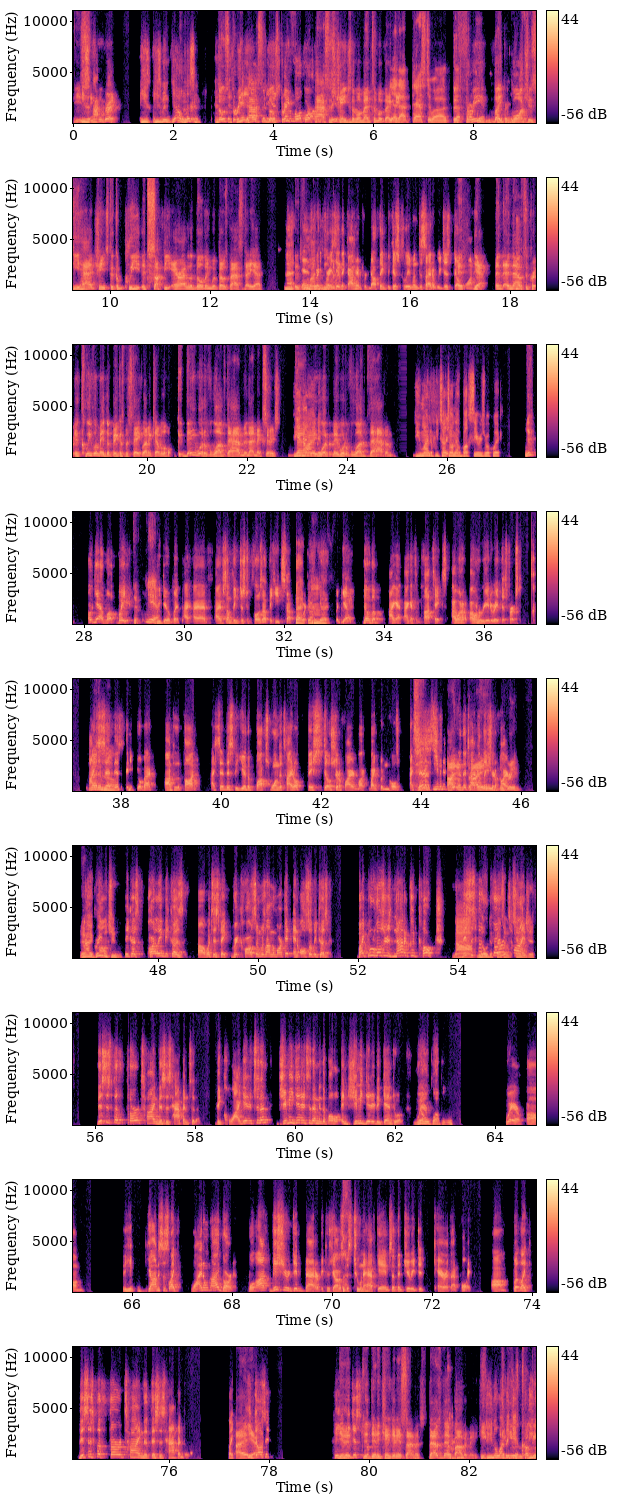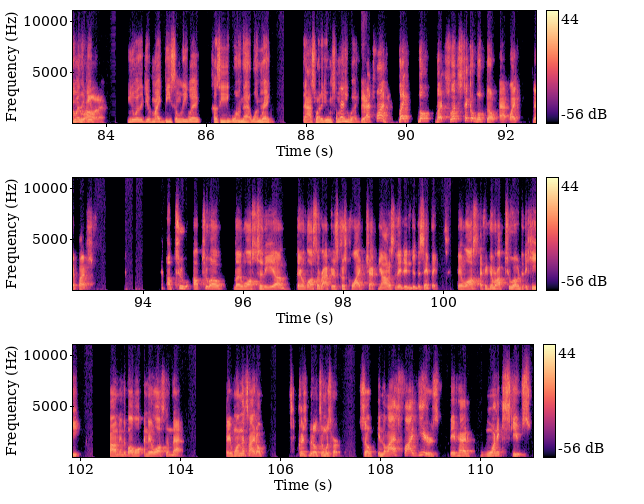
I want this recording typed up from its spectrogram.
he's, he's- he's I- been great. He's he's been yo He's listen. if- Those three Yeah, passes, nobody those three Kevin full court passes changed the momentum of that yeah, game. that pass to uh, the that three like pretty awesome. launches he had changed the complete. It sucked the air out of the building with those passes that he had. Matt, It's Yeah, it's pretty crazy they got him for nothing because Cleveland decided we just don't And- want yeah, him. and and that was the cra- if Cleveland made the biggest mistake letting Kevin Love. They would have loved to have him in that next series. Do you They mind if, would, they would have loved to have him. do you mind if we touch on that Buck series real quick? Oh yeah, love. Wait, Yeah. we do, but I, I have I have something just to close out the Heat stuff. Go while ahead, we're go done. ahead, go ahead. But yeah, no, the I got I got some hot takes. I want to I want to reiterate this first. I Let him said know. this, and you go back onto the pod. I said this the year the Bucks won the title. They still should have fired Mike, Mike Budenholzer. I said Yes. even if I, they win the title, I they should have fired. him. agree. And I agree Um, with you. because partly because uh, what's his face? Rick Carlisle was on the market, and also because Mike Budenholzer is not a good coach. Nah, this is the no third defensive time. changes. This is the third time this has happened to them. The Kawhi did it to them. Jimmy did it to them in the bubble, and Jimmy did it again to him. Where No bubble. where um, he, Giannis is like, why don't I guard him? Well, I, this year it didn't matter because Giannis missed two and a half games, and then Jimmy didn't care at that point. Um, but like this is the third time that this has happened to them. Like I- he yeah. doesn't. He, He, he didn't, just didn't he change any assignments? That was the thing that bothered me. He, Do you know why they he was give- do cooking you know why they Jrue Holiday? You know why they give Mike B some leeway? Because he won that one ring. That's why they give him some Yeah. leeway. Yeah. That's fine. Like, look, let's let's take a look though at like their players. Up to up to oh, they lost to the um they lost the Raptors because Kawhi checked Giannis and they didn't do the same thing. They lost, I think they were up 2-0 to the Heat um in the bubble, and they lost them that. They won the title. Khris Middleton was hurt. So in the last five years, they've had one excuse.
